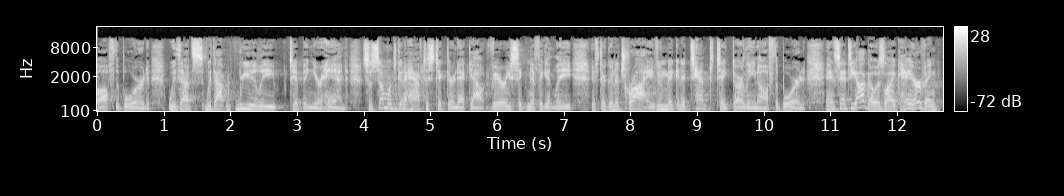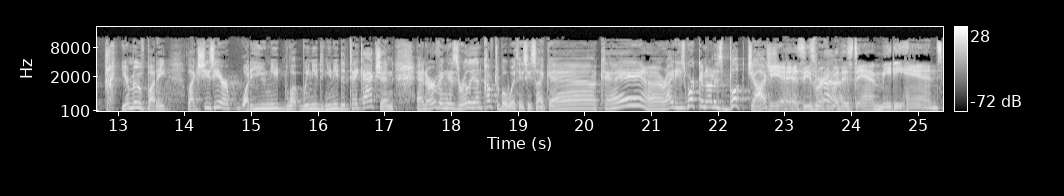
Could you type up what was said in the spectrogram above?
off the board without without really tipping your hand. So someone's going to have to stick their neck out very significantly if they're going to try, even make an attempt to take Darlene off the board. And Santiago is like, "Hey, Irving, your move, buddy. Like she's here. What do you need? What we need? You need to take action." And Irving is really uncomfortable with this. He's like, "Okay, all right." He's working on his book, Josh. He is. He's working Yeah. with his damn meaty hands.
